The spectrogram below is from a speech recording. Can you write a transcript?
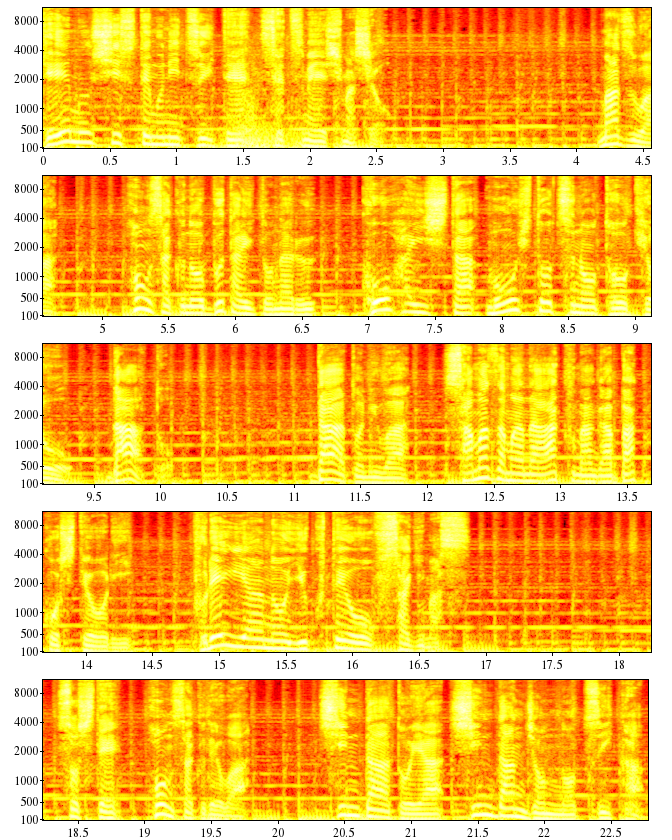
ゲームシステムについて説明しましょう。まずは本作の舞台となる荒廃したもう一つの東京ダート。ダートにはさまざまな悪魔が跋扈しておりプレイヤーの行く手を塞ぎます。そして本作では新ダートや新ダンジョンの追加。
